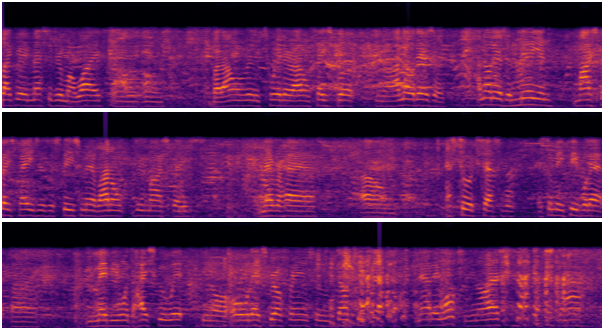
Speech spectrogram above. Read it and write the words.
BlackBerry Messenger my wife, and, and but I don't really Twitter. I don't Facebook. You know, I know there's a I know there's a million MySpace pages of Steve Smith. I don't do MySpace. I never have. Um, that's too accessible. There's too many people that uh, you maybe you went to high school with, you know, old ex-girlfriends who dumped you. now they want you. You know, that's nah.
